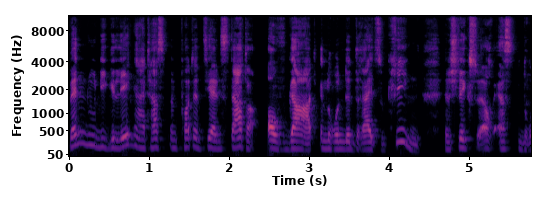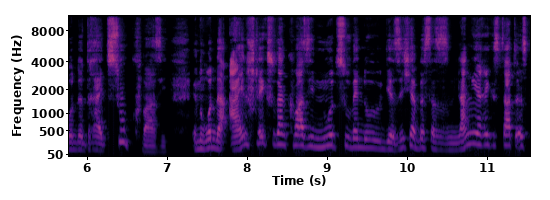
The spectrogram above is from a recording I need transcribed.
wenn du die Gelegenheit hast, einen potenziellen Starter auf Guard in Runde drei zu kriegen, dann schlägst du auch erst in Runde drei zu quasi. In Runde eins schlägst du dann quasi nur zu, wenn du dir sicher bist, dass es ein langjähriges Starter ist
